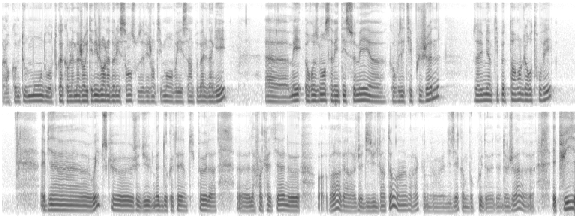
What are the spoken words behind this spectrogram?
Alors, comme tout le monde, ou en tout cas comme la majorité des gens à l'adolescence, vous avez gentiment envoyé ça un peu baldinguer. mais heureusement, ça avait été semé quand vous étiez plus jeune. Vous avez mis un petit peu de temps avant de le retrouver? Eh bien, oui, parce que j'ai dû mettre de côté un petit peu la, la foi chrétienne, voilà, vers l'âge de 18-20 ans, hein, comme vous disiez, comme beaucoup de, jeunes. Et puis,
